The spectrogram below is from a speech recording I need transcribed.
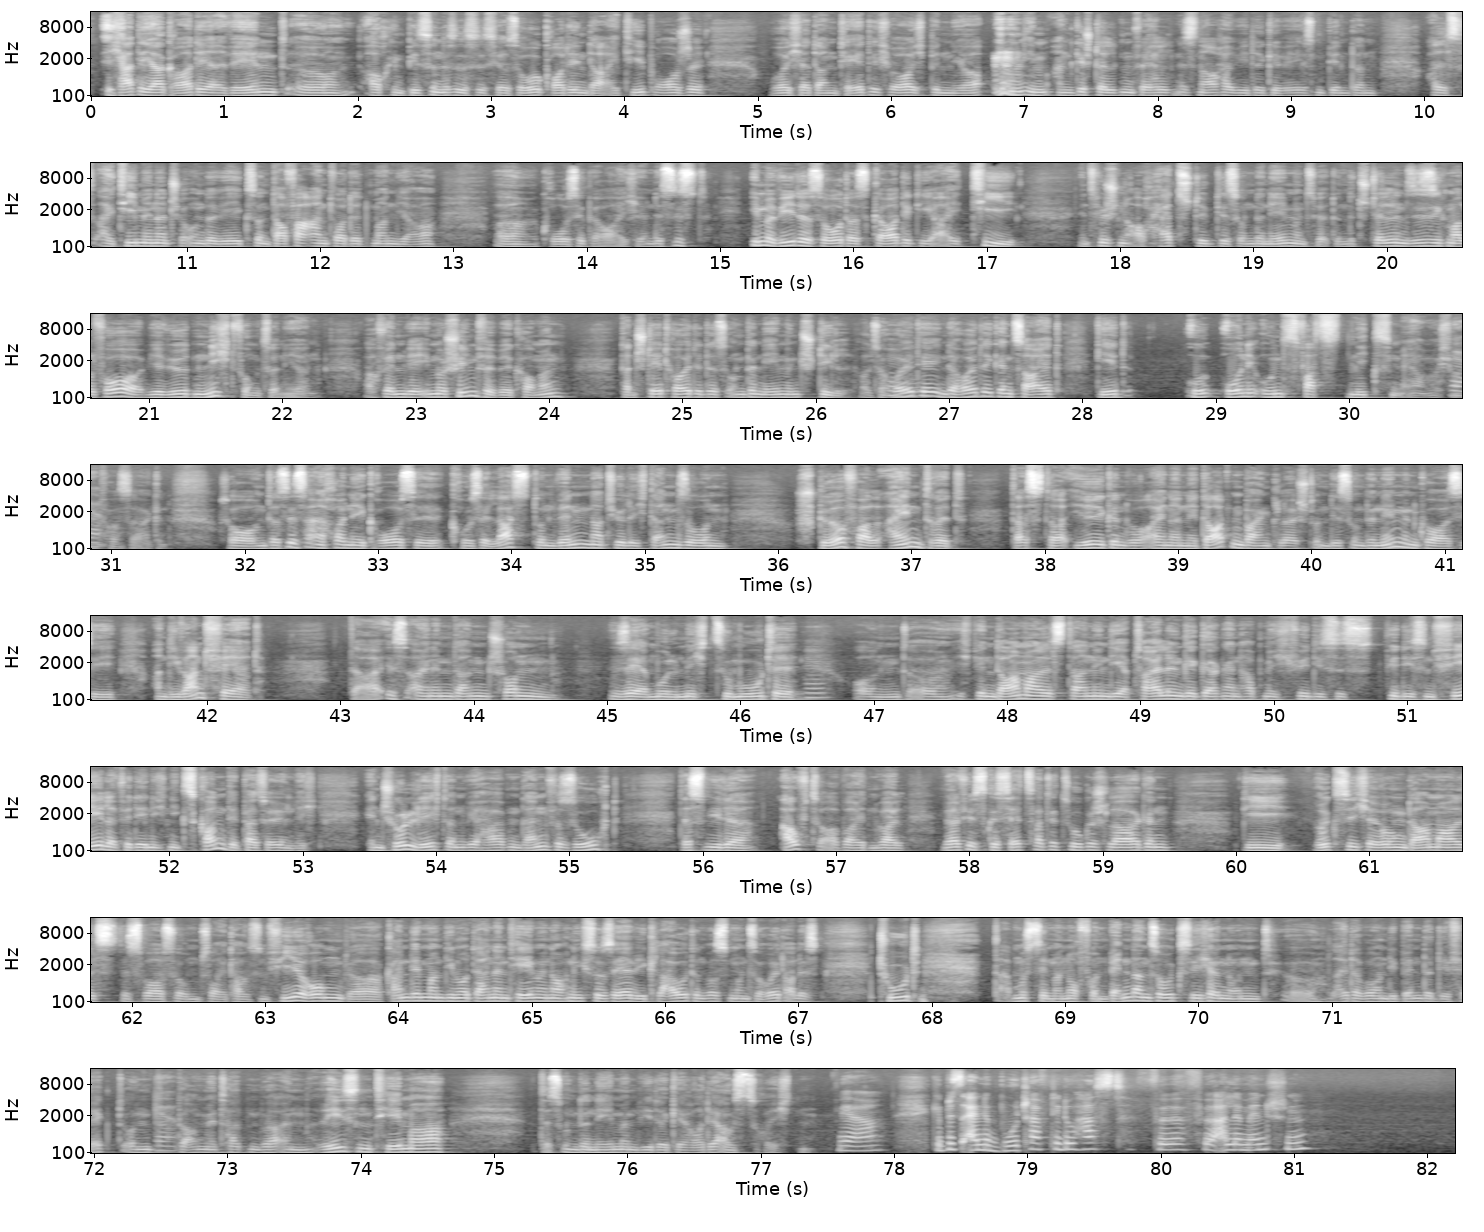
ich hatte ja gerade erwähnt, äh, auch im Business ist es ja so, gerade in der IT-Branche, wo ich ja dann tätig war. Ich bin ja im Angestelltenverhältnis nachher wieder gewesen, bin dann als IT-Manager unterwegs und da verantwortet man ja äh, große Bereiche. Und es ist immer wieder so, dass gerade die IT inzwischen auch Herzstück des Unternehmens wird. Und jetzt stellen Sie sich mal vor, wir würden nicht funktionieren. Auch wenn wir immer Schimpfe bekommen, dann steht heute das Unternehmen still. Also mhm. heute, in der heutigen Zeit geht ohne uns fast nichts mehr, muss ich ja. einfach sagen. So, und das ist auch eine große, große Last. Und wenn natürlich dann so ein Störfall eintritt, dass da irgendwo einer eine Datenbank löscht und das Unternehmen quasi an die Wand fährt, da ist einem dann schon sehr mulmig zumute. Mhm. Und äh, ich bin damals dann in die Abteilung gegangen, habe mich für, dieses, für diesen Fehler, für den ich nichts konnte persönlich, entschuldigt. Und wir haben dann versucht, das wieder aufzuarbeiten, weil Murphys Gesetz hatte zugeschlagen. Die Rücksicherung damals, das war so um 2004 rum, da kannte man die modernen Themen noch nicht so sehr wie Cloud und was man so heute alles tut. Da musste man noch von Bändern zurücksichern und äh, leider waren die Bänder defekt und ja. damit hatten wir ein Riesenthema, das Unternehmen wieder gerade auszurichten. Ja. Gibt es eine Botschaft, die du hast für, für alle Menschen?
